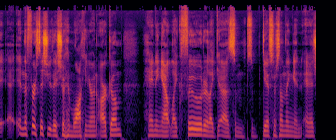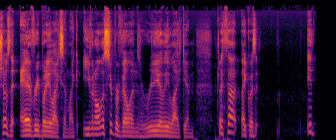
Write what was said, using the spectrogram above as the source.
in the first issue they show him walking around Arkham handing out like food or like uh, some some gifts or something and, and it shows that everybody likes him. Like even all the supervillains really like him which I thought like was it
